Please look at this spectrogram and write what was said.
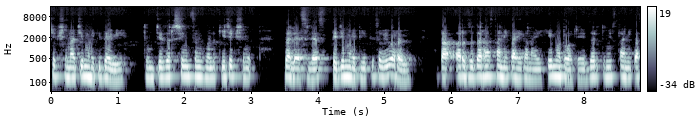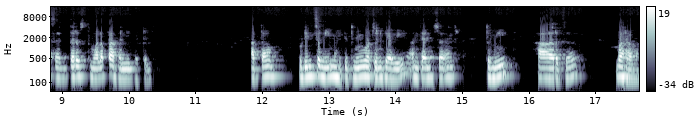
शिक्षणाची माहिती द्यावी. तुमचे जर शिं- संगणकीय शिक्षण झाले असल्यास त्याची माहिती ती सगळी भरावी. आता अर्जदार हा स्थानिक आहे का नाही हे महत्त्वाचे आहे. जर तुम्ही स्थानिक असाल तरच तुम्हाला प्राधान्य भेटेल. आता पुढील सगळी माहिती तुम्ही वाचून घ्यावी आणि त्यानुसार तुम्ही हा अर्ज भरावा.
